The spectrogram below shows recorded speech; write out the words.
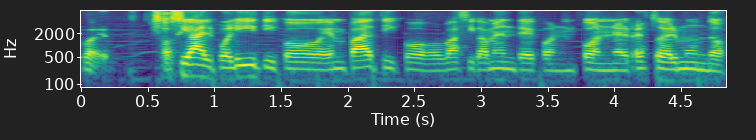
pues, social, político, empático, básicamente, con, con el resto del mundo.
